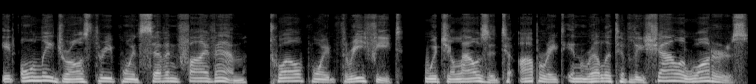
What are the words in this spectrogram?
it only draws 3.75 m, 12.3 feet which allows it to operate in relatively shallow waters.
